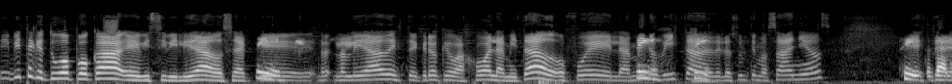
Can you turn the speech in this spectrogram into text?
Sí, viste que tuvo poca eh, visibilidad, o sea que en realidad este creo que bajó a la mitad o fue la menos vista sí. de los últimos años. Sí, Este, total.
